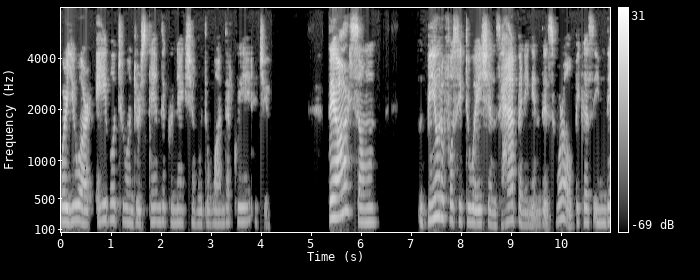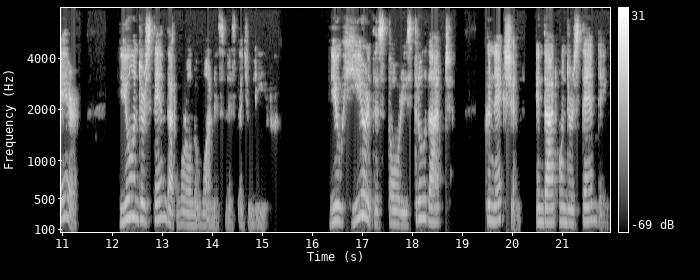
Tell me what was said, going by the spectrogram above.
where you are able to understand the connection with the one that created you. There are some beautiful situations happening in this world because in there you understand that world of oneness that you live. You hear the stories through that connection and that understanding.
